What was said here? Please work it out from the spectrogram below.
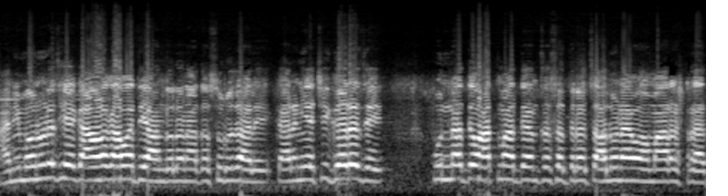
आणि म्हणूनच हे गावागावात हे आंदोलन आता सुरू झाले. कारण याची गरज आहे. पुन्हा तो आत्महत्यांचं सत्र चालू नाही व्हावं महाराष्ट्रात.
